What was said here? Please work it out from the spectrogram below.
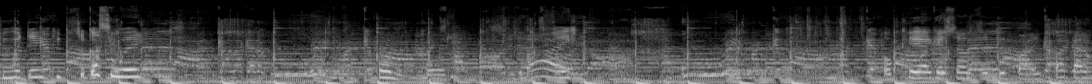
Two a day keeps the Gus away. Oh my god. Bye. Okay, I guess that was a goodbye. Bye bye.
